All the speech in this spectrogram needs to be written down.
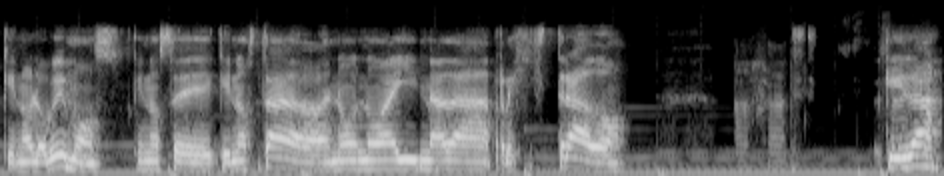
que no lo vemos, que no se, que no está, no, no hay nada registrado. Ajá. Queda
